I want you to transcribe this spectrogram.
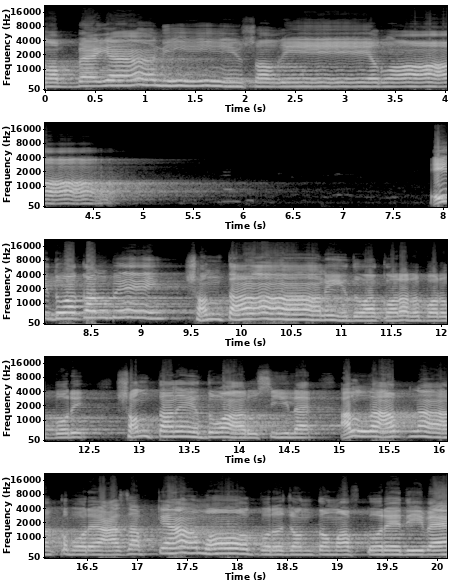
রব্বায়ানি সগীরা। এই দোয়া করবে সন্তান, এই দোয়া করার পর পরে সন্তানের দোয়া রুসিলায় আল্লাহ আপনার কবরে আজাব কেমন পর্যন্ত মাফ করে দিবে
